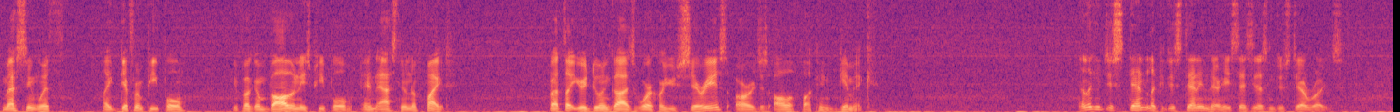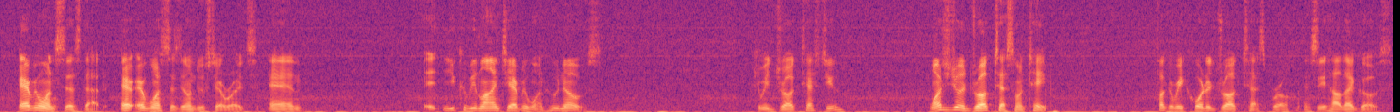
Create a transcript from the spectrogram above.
messing with like different people. You're fucking bothering these people and asking them to fight. But I thought you were doing God's work. Are you serious or just all a fucking gimmick? And look at you stand. Look at you standing there. He says he doesn't do steroids. Everyone says that. Everyone says they don't do steroids, and it, you could be lying to everyone. Who knows? Can we drug test you? Why don't you do a drug test on tape? Fucking record a drug test, bro, and see how that goes.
